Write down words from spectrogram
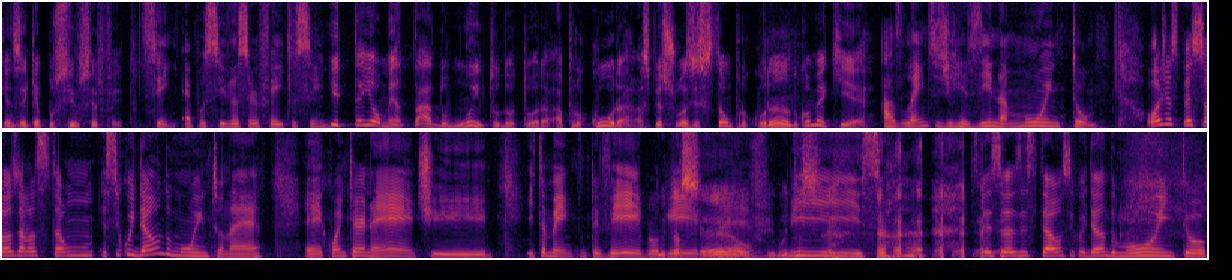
Quer dizer que é possível ser feito. Sim, é possível ser feito, sim. E tem aumentado muito, doutora, a procura? As pessoas estão procurando? Como é que é? As lentes de resina, muito. Hoje as pessoas elas estão se cuidando muito, né? É, com a internet e, e, também com TV, blogueiro. Muita selfie, né? muita Isso. as pessoas estão se cuidando muito,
